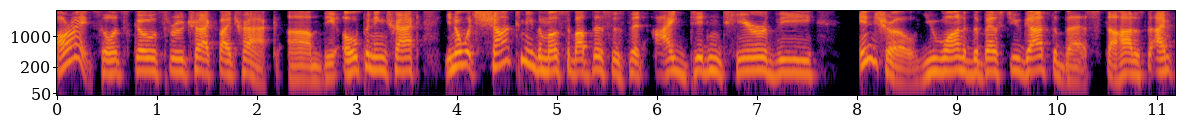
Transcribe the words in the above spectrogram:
All right, so let's go through track by track. Um, the opening track. You know what shocked me the most about this is that I didn't hear the intro you wanted the best you got the best the hottest i'm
